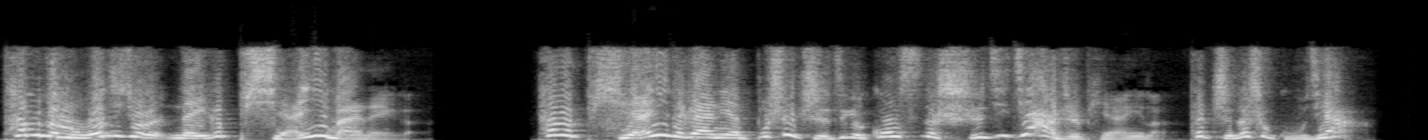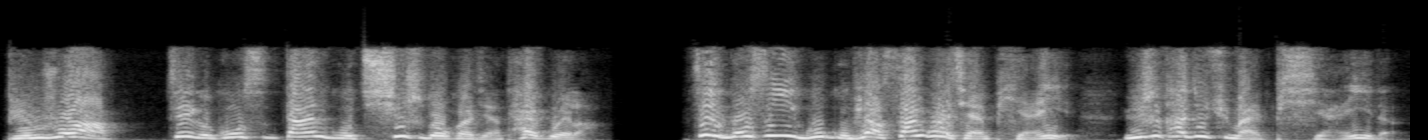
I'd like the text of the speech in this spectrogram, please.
他们的逻辑就是哪个便宜买哪个。它的便宜的概念不是指这个公司的实际价值便宜了，它指的是股价。比如说啊，这个公司单股七十多块钱太贵了，这个公司一股股票三块钱便宜，于是他就去买便宜的。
